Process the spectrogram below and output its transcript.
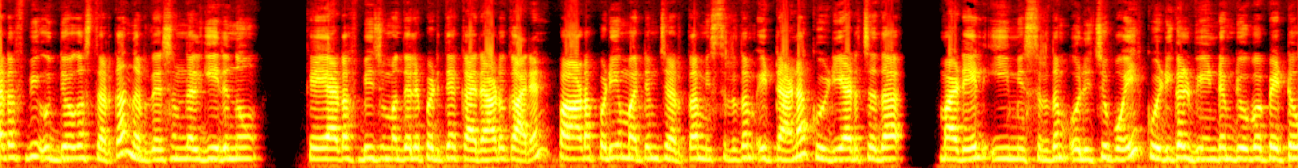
R F B ഉദ്യോഗസ്ഥർക്ക് നിർദ്ദേശം നൽകിയിരുന്നു. കെ ആർ എഫ് ബി ചുമതലപ്പെടുത്തിയ കരാറുകാരൻ പാടപ്പൊടിയും മറ്റും ചേർത്ത മിശ്രിതം ഇട്ടാണ് കുഴിയടച്ചത്. മഴയിൽ ഈ മിശ്രിതം ഒലിച്ചുപോയി കുഴികൾ വീണ്ടും രൂപപ്പെട്ടു.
